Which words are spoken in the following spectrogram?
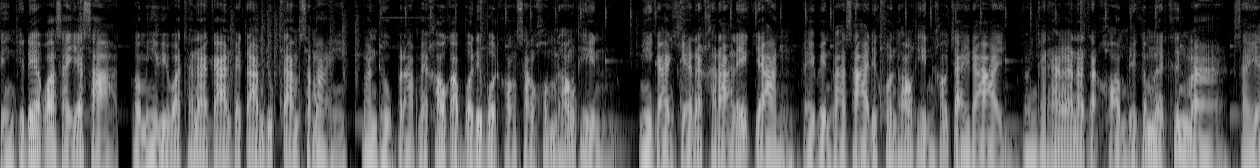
สิ่งที่เรียกว่าไสยศาสตร์ ก็มีวิวัฒนาการไปตามยุคตามสมัย มันถูกปรับให้เข้ากับบริบทของสังคมท้องถิ่น มีการเขียนอักขระเลขยันให้เป็นภาษาที่คนท้องถิ่นเข้าใจได้ จนกระทั่งอาณาจักรคอมถือกำเนิดขึ้นมาไสย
